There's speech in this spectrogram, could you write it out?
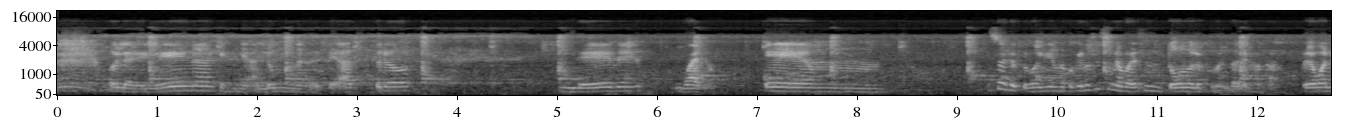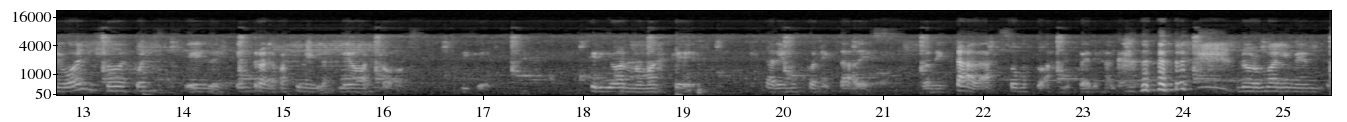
hola Elena, que es mi alumna de teatro, Irene, bueno, em, eso es lo que voy viendo, porque no sé si me aparecen todos los comentarios acá, pero bueno, igual yo después eh, entro a la página y las leo a todos, así que escriban nomás que estaremos conectadas, conectadas, somos todas mujeres acá, normalmente.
